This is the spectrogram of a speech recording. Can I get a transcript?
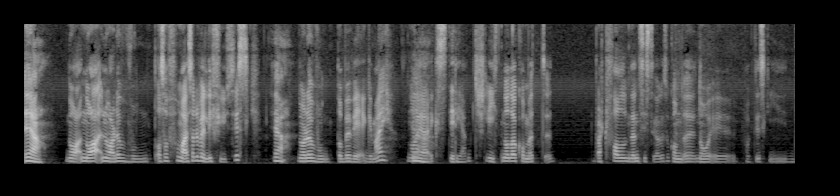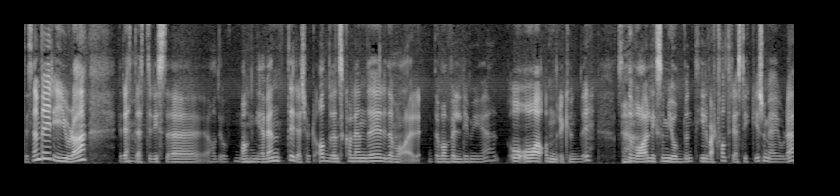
Ja. Nå, nå, nå er det vondt. Altså For meg så er det veldig fysisk. Ja. Nå er det vondt å bevege meg. Nå er jeg ekstremt sliten, og det har kommet hvert fall den siste gangen så kom det nå i, faktisk i desember, i jula. Rett etter disse Jeg hadde jo mange eventer, jeg kjørte adventskalender. Det var, det var veldig mye. Og, og andre kunder. Så det var liksom jobben til i hvert fall tre stykker som jeg gjorde.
